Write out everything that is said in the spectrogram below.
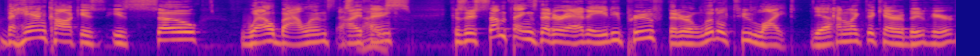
the hancock is is so well balanced That's i nice. think because there's some things that are at 80 proof that are a little too light Yeah. kind of like the caribou here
